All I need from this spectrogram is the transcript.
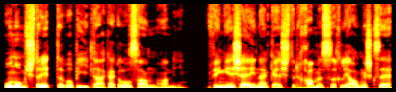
unumstritten, wobei der gegen Lausanne, ich finde, ist einer. Gestern kann man es ein bisschen anders sehen.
